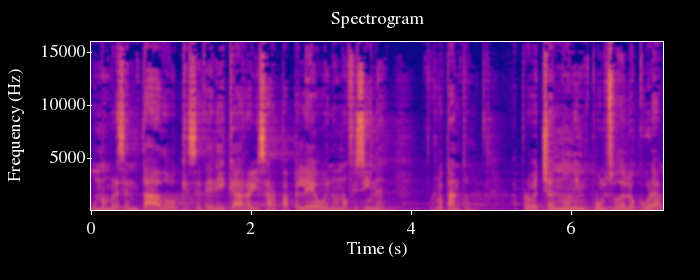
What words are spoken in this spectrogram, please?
un hombre sentado que se dedica a revisar papeleo en una oficina. Por lo tanto, aprovechando un impulso de locura,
